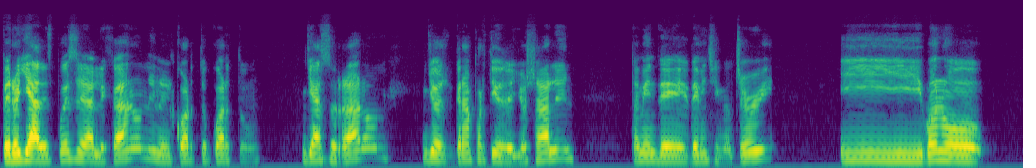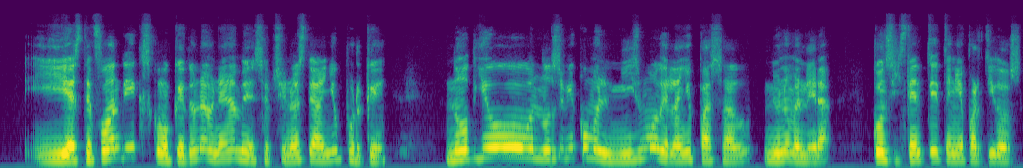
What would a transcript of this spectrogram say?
pero ya después se alejaron en el cuarto cuarto, ya cerraron, yo, gran partido de Josh Allen, también de Devin Singletary, y bueno, y este Fondix como que de una manera me decepcionó este año porque no dio, no se vio como el mismo del año pasado, de una manera consistente, tenía partidos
